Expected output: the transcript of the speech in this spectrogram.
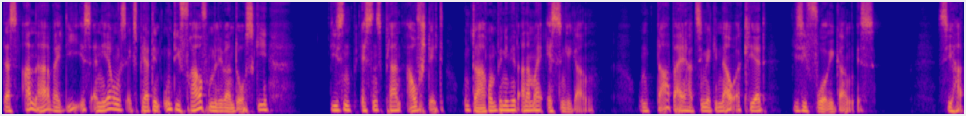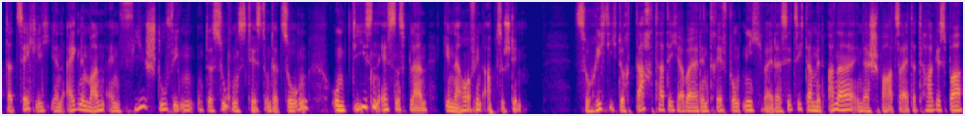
dass Anna, weil die ist Ernährungsexpertin und die Frau von Lewandowski, diesen Essensplan aufstellt. Und darum bin ich mit Anna mal essen gegangen. Und dabei hat sie mir genau erklärt, wie sie vorgegangen ist. Sie hat tatsächlich ihren eigenen Mann einen vierstufigen Untersuchungstest unterzogen, um diesen Essensplan genau auf ihn abzustimmen. So richtig durchdacht hatte ich aber den Treffpunkt nicht, weil da sitze ich dann mit Anna in der Schwarzreiter Tagesbar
